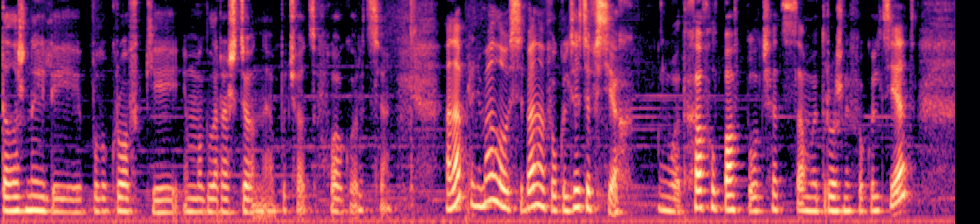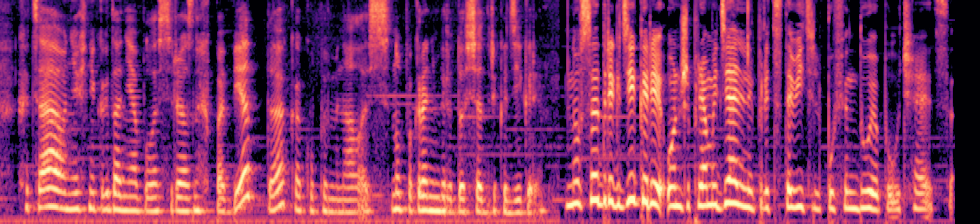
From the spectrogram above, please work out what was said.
должны ли полукровки и моглорожденные обучаться в Хогвартсе. Она принимала у себя на факультете всех, вот, Хаффлпаф, получается, самый дружный факультет, хотя у них никогда не было серьезных побед, да, как упоминалось, ну, по крайней мере, до Седрика Дигори. Ну, Седрик Дигори, он же прям идеальный представитель Пуффендуя, получается.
